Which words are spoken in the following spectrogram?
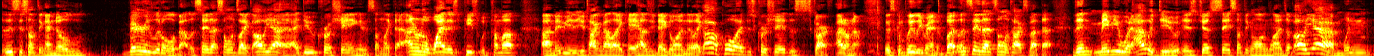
this is something I know very little about. Let's say that someone's like, "Oh yeah, I do crocheting and something like that." I don't know why this piece would come up. Uh, maybe you're talking about like, "Hey, how's your day going?" They're like, "Oh, cool, I just crocheted this scarf." I don't know. It's completely random. But let's say that someone talks about that. Then maybe what I would do is just say something along the lines of, "Oh yeah, when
